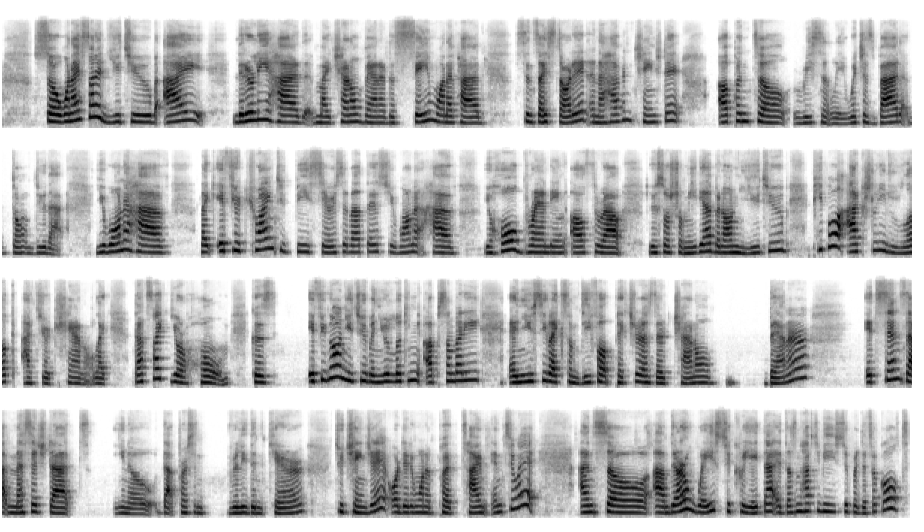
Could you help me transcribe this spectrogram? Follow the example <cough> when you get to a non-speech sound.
So when I started YouTube, I literally had my channel banner, the same one I've had since I started, and I haven't changed it up until recently, which is bad. Don't do that. You want to have, like, if you're trying to be serious about this, you want to have your whole branding all throughout your social media, but on YouTube, people actually look at your channel. Like, that's like your home. Because if you go on YouTube and you're looking up somebody and you see like some default picture as their channel banner, it sends that message that, you know, that person really didn't care to change it or didn't want to put time into it. And so um, there are ways to create that. It doesn't have to be super difficult.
